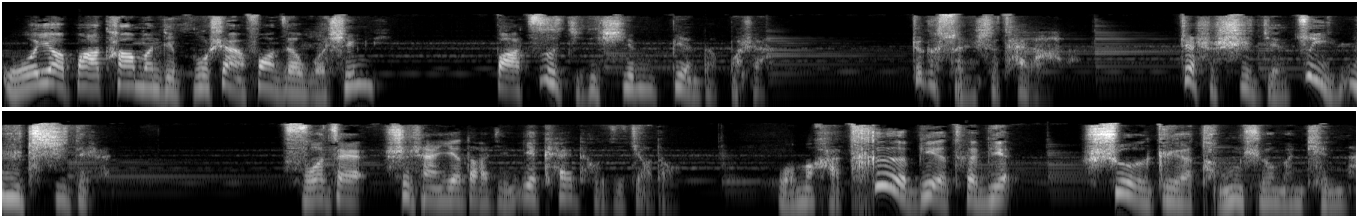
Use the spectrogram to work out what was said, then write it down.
我要把他们的不善放在我心里，把自己的心变得不善，这个损失太大了。这是世间最愚痴的人。佛在《十善业道经》一开头就教导，我们还特别特别说给同学们听呢，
